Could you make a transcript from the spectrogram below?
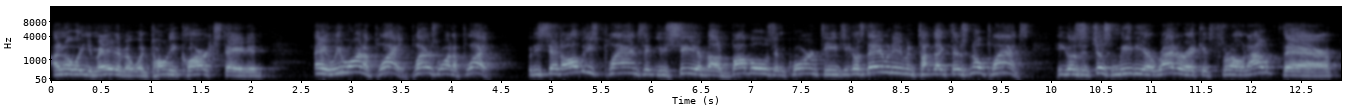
I don't know what you made of it when Tony Clark stated, hey, we want to play. Players want to play. But he said all these plans that you see about bubbles and quarantines, he goes, they haven't even, t- like, there's no plans. He goes, it's just media rhetoric. It's thrown out there.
